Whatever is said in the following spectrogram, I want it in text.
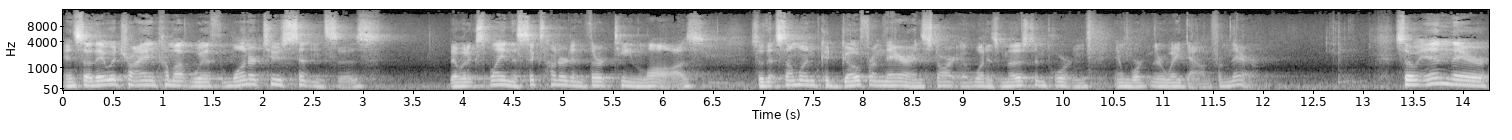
And so they would try and come up with one or two sentences that would explain the 613 laws so that someone could go from there and start at what is most important and work their way down from there. So in their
